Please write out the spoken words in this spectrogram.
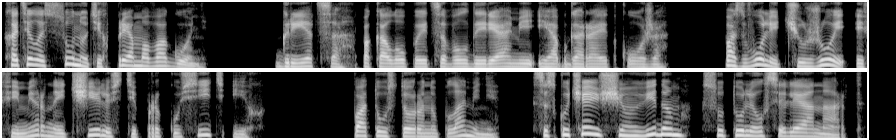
Хотелось сунуть их прямо в огонь. Греться, пока лопается волдырями и обгорает кожа. Позволить чужой эфемерной челюсти прокусить их. По ту сторону пламени со скучающим видом сутулился Леонард.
